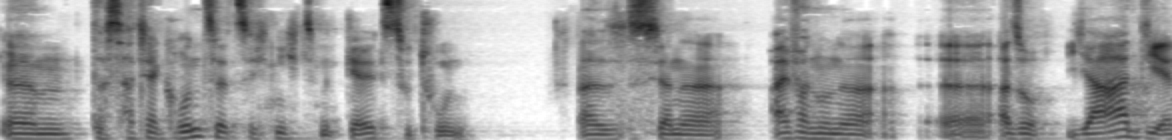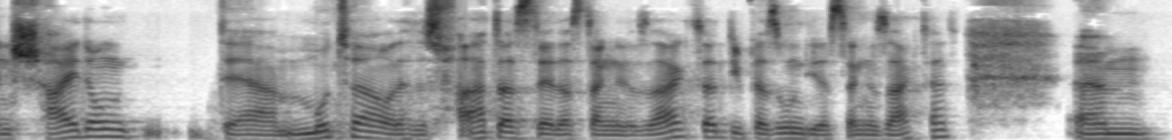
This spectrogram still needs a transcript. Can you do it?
Ähm, das hat ja grundsätzlich nichts mit Geld zu tun. Also es ist ja eine, einfach nur eine, äh, also ja, die Entscheidung der Mutter oder des Vaters, der das dann gesagt hat, die Person, die das dann gesagt hat, ähm,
